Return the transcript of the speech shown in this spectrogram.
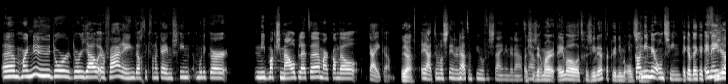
Ehm, maar nu, door, door jouw ervaring, dacht ik van... oké, misschien moet ik er niet maximaal op letten... maar ik kan wel kijken. Ja, Ja, toen was het inderdaad een piemelfestijn, inderdaad. als ja. je zeg maar eenmaal het gezien hebt, dan kun je het niet meer ik ontzien. kan niet meer ontzien. Ik heb denk ik Ineens vier...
